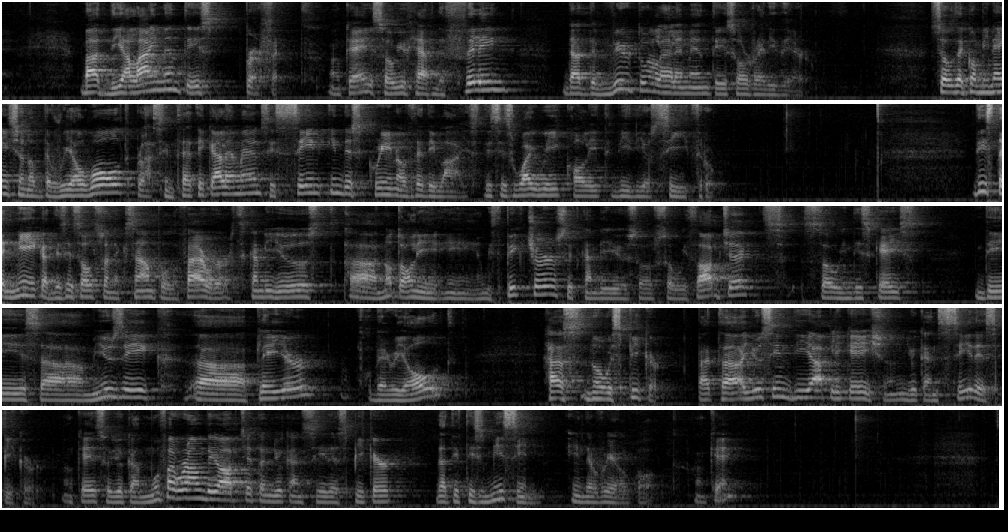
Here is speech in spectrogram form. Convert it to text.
But the alignment is perfect, okay? So you have the feeling that the virtual element is already there. So the combination of the real world plus synthetic elements is seen in the screen of the device. This is why we call it video see-through. This technique, and this is also an example of ours, can be used uh, not only in, with pictures, it can be used also with objects. So in this case, this uh, music uh, player, very old, has no speaker. But uh, using the application, you can see the speaker. Okay, so you can move around the object and you can see the speaker that it is missing in the real world. Okay.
